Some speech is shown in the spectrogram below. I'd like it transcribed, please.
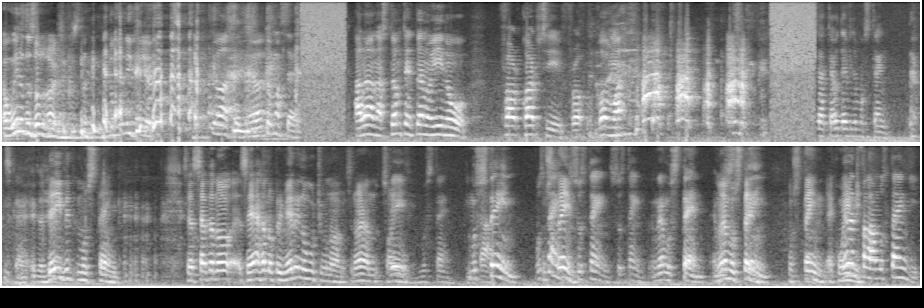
É o hino dos zoológicos né? do mundo inteiro. que ótimo, eu tomo a sério. Alan, nós estamos tentando ir no For Corpse. For, como é? Até o David Mustang. escreve. David Mustang. Você acerta no. Você erra no primeiro e no último nome. Você não erra no- só Dave Mustang. Mustang. Mustang. Mustang. Sustang. Sustang. Não é Mustang. Não é Mustang. Mustang é com M. de falar Mustang?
